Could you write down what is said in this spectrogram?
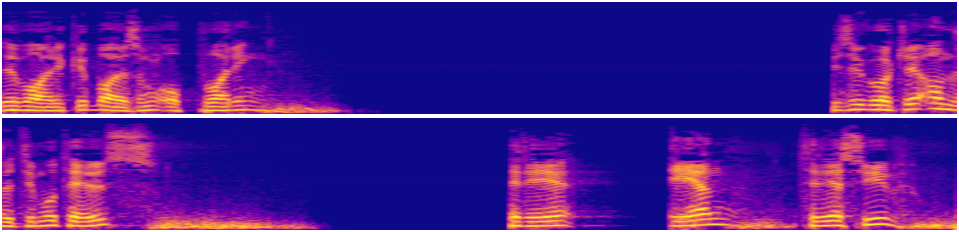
Det var ikke bare som oppvaring. Hvis vi går til 2. Timoteus 1, 3, 7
